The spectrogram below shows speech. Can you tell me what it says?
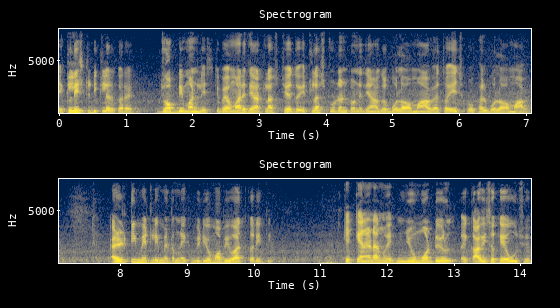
એક લિસ્ટ ડિક્લેર કરે જોબ ડિમાન્ડ લિસ્ટ કે ભાઈ અમારે ત્યાં આટલા છે તો એટલા સ્ટુડન્ટોને ત્યાં આગળ બોલાવવામાં આવે અથવા એ જ પ્રોફાઇલ બોલાવવામાં આવે. અલ્ટિમેટલી મેં તમને એક વિડીયોમાં બી વાત કરી હતી કે કેનેડાનું એક ન્યૂ મોડ્યુલ એક આવી શકે એવું છે.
